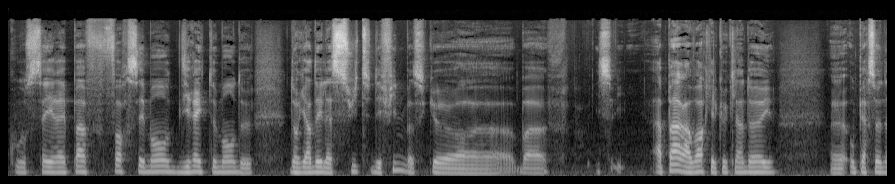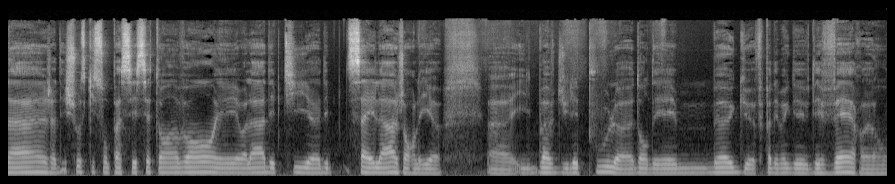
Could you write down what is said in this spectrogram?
conseillerais pas forcément directement de, de regarder la suite des films parce que bah à part avoir quelques clins d'œil euh, aux personnages, à des choses qui sont passées 7 ans avant, et voilà, des petits, euh, des, ça et là, genre les, euh, ils boivent du lait de poule dans des mugs, enfin pas des mugs, des, verres en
